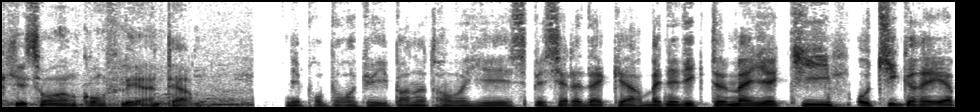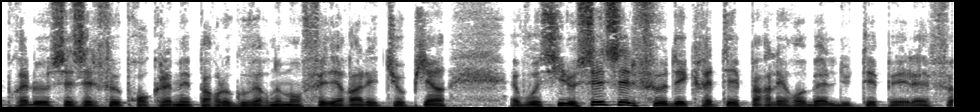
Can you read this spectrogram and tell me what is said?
qui sont en conflit interne. Les propos recueillis par notre envoyé spécial à Dakar, Bénédicte Mayaki, au Tigré, après le cessez-le-feu proclamé par le gouvernement fédéral éthiopien. Voici le cessez-le-feu décrété par les rebelles du TPLF.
